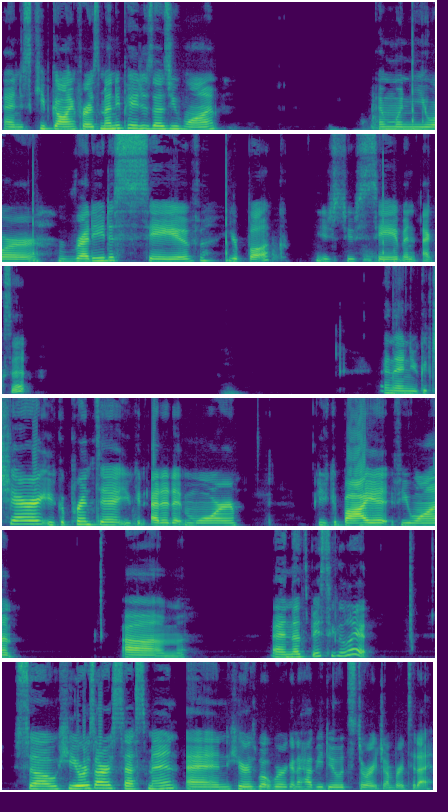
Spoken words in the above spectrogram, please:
And just keep going for as many pages as you want. And when you are ready to save your book, you just do save and exit. And then you could share it, you could print it, you could edit it more, you could buy it if you want. Um, and that's basically it. So here's our assessment and here's what we're going to have you do with StoryJumper today.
